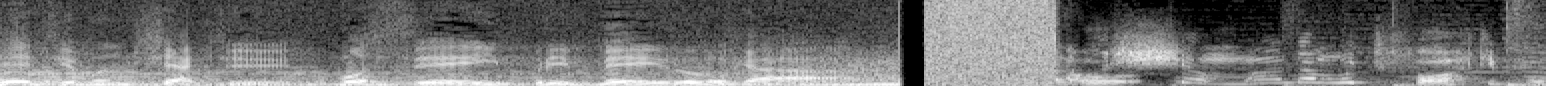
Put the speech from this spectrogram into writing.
Rede Manchete, você em primeiro lugar. Uma chamada muito forte, pô.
